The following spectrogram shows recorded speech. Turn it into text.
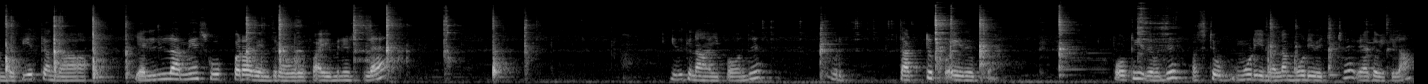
இந்த பீர்க்கங்காய் எல்லாமே சூப்பராக வெந்துடும் ஒரு ஃபைவ் மினிட்ஸில் இதுக்கு நான் இப்போ வந்து ஒரு தட்டு இது போட்டு இதை வந்து ஃபஸ்ட்டு மூடி நல்லா மூடி வச்சுட்டு வேக வைக்கலாம்.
